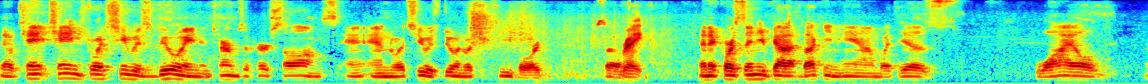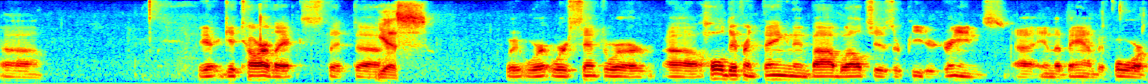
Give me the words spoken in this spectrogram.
you know, cha- changed what she was doing in terms of her songs and, and what she was doing with the keyboard. So right and of course, then you've got Buckingham with his wild uh, guitar licks that uh, yes were, were, were sent were uh, a whole different thing than Bob Welch's or Peter Green's uh, in the band before.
